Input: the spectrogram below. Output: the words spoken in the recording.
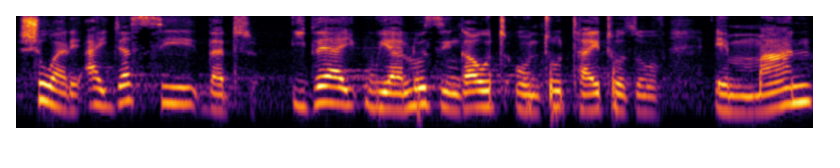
Surely, I just see that there we are losing out on two titles of a man,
